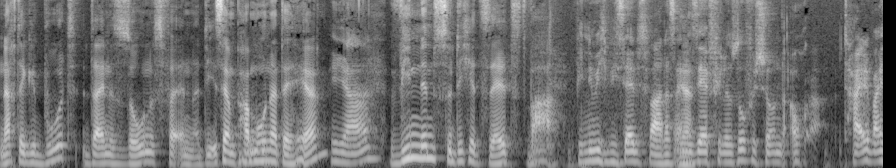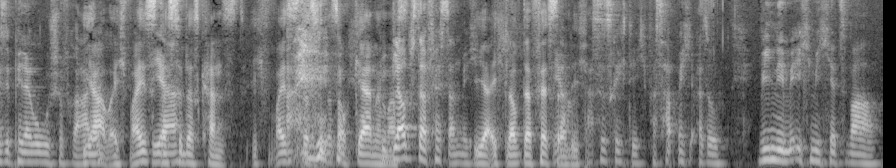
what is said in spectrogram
nach der Geburt deines Sohnes verändert? Die ist ja ein paar Monate her. Ja. Wie nimmst du dich jetzt selbst wahr? Wie nehme ich mich selbst wahr? Das ist eine Ja. sehr philosophische und auch teilweise pädagogische Frage. Ja, aber ich weiß, Ja. dass du das kannst. Ich weiß, dass du das auch gerne Du machst. glaubst da fest an mich. ja, ich glaube da fest Ja, an dich. das ist richtig. Was hat mich, also, wie nehme ich mich jetzt wahr?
